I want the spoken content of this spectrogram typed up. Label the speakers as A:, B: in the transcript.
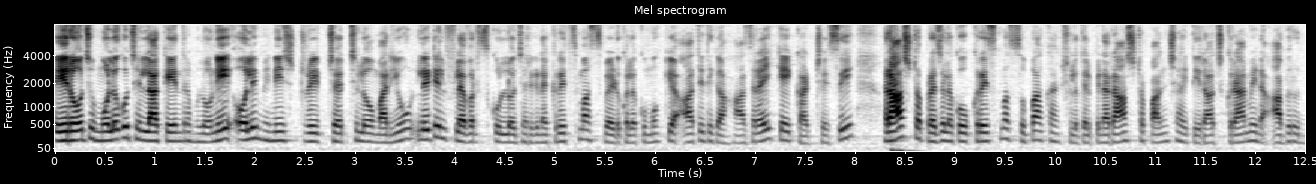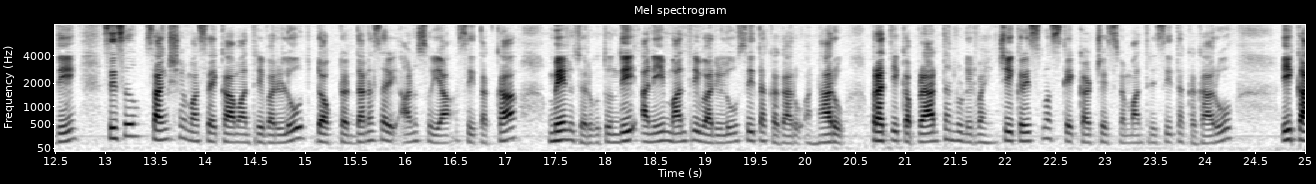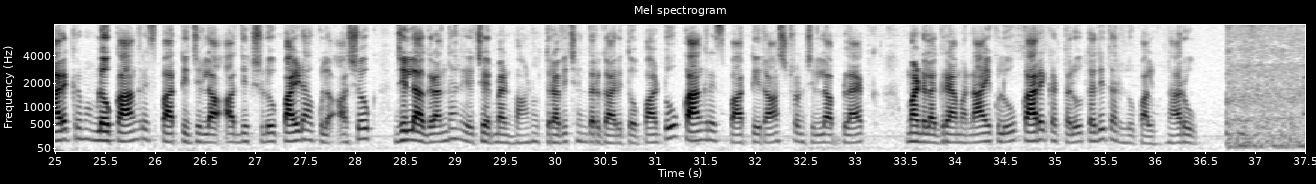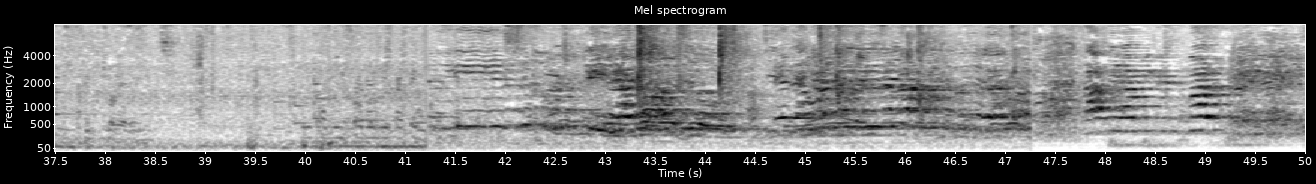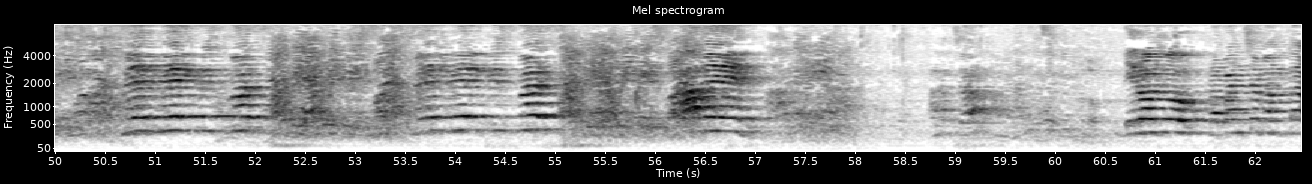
A: ఈ రోజు ములుగు జిల్లా కేంద్రంలోని ఒలిమిని స్ట్రీట్ చర్చిలో మరియు లిటిల్ ఫ్లవర్ స్కూల్లో జరిగిన క్రిస్మస్ వేడుకలకు ముఖ్య అతిథిగా హాజరై కేక్ కట్ చేసి రాష్ట్ర ప్రజలకు క్రిస్మస్ శుభాకాంక్షలు తెలిపిన రాష్ట్ర పంచాయతీరాజ్ గ్రామీణ అభివృద్ధి శిశు సంక్షేమ శాఖ మంత్రివర్యులు డాక్టర్ ధనసరి అనసూయ సీతక్క మేలు జరుగుతుంది అని మంత్రివర్యులు సీతక్క గారు అన్నారు. ప్రత్యేక ప్రార్థనలు నిర్వహించి క్రిస్మస్ కేక్ కట్ చేసిన మంత్రి సీతక్క గారు ఈ కార్యక్రమంలో కాంగ్రెస్ పార్టీ జిల్లా అధ్యక్షుడు పైడాకుల అశోక్ జిల్లా గ్రంథాలయ చైర్మన్ భానుత్ రవిచందర్ గారితో పాటు కాంగ్రెస్ పార్టీ రాష్ట్ర జిల్లా బ్లాక్ మండల గ్రామ నాయకులు కార్యకర్తలు తదితరులు పాల్గొన్నారు.
B: ఈరోజు ప్రపంచమంతా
